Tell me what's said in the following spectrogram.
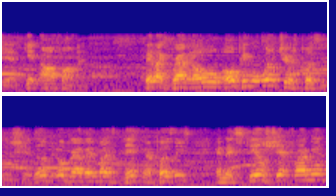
shit, getting off on it. They like grabbing old old people wheelchairs, pussies and shit. They'll, they'll grab everybody's dick and their pussies, and they steal shit from you.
